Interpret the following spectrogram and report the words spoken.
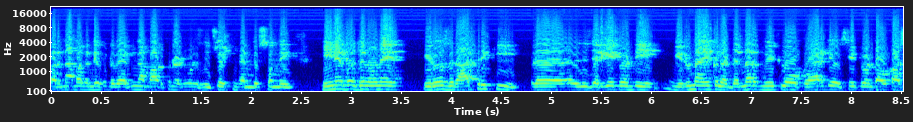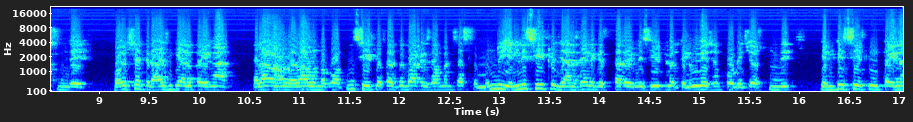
పరిణామాలన్నీ కూడా వేగంగా మారుతున్నటువంటి సిచ్యువేషన్ కనిపిస్తుంది. ఈ నేపథ్యంలోనే ఈ రోజు రాత్రికి జరిగేటువంటి ఇరు నాయకుల డిన్నర్ మీట్లో క్లారిటీ వచ్చేటువంటి అవకాశం ఉంది. భవిష్యత్ రాజకీయాలపైన ఎలా ఎలా ఉండబోతుంది? సీట్ల సర్దుబాటుకి సంబంధించి అసలు ముందు ఎన్ని సీట్లు జనసేనకి ఇస్తారు? ఎన్ని సీట్లు తెలుగుదేశం పోటీ చేస్తుంది? ఎంపీ సీట్ల పైన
